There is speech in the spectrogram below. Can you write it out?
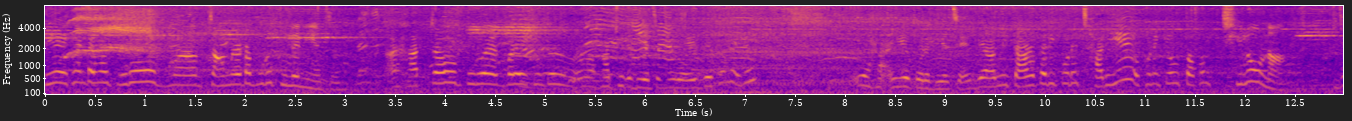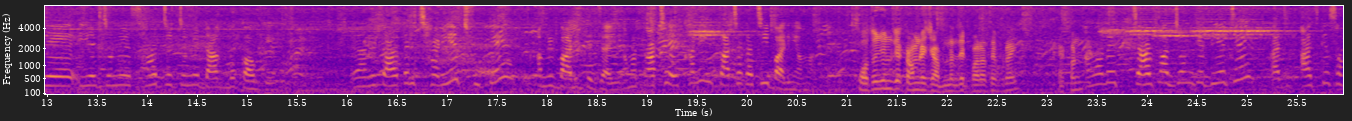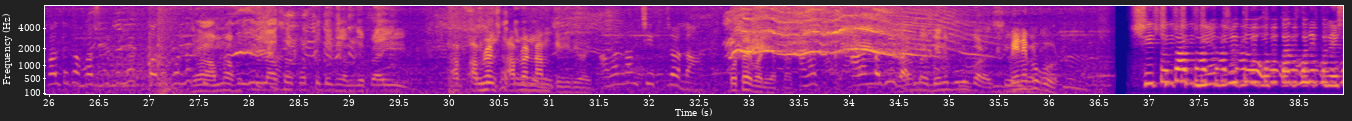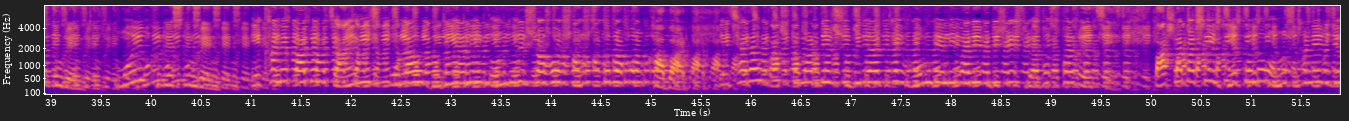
দিয়ে এখানটা আমার পুরো চামড়াটা পুরো তুলে নিয়েছে। আর হাতটাও পুরো একবারে এখানটা হাঁচুড়ে দিয়েছে পুরো। এই দেখুন এই ইয়ে করে দিয়েছে। যে আমি তাড়াতাড়ি করে ছাড়িয়ে ওখানে কেউ তখন ছিলও না যে ইয়ের জন্য সাহায্যের জন্য ডাকবো কাউকে। আমি তাড়াতাড়ি ছাড়িয়ে ছুটে আমি বাড়িতে যাই। আমার কাছে এখানেই কাছাকাছি বাড়ি আমার। কতজনকে কামড়েছে আপনাদের পাড়াতে প্রায় এখন? আমাদের চার পাঁচ জনকে দিয়েছে। আজ আজকে সকাল থেকে হসপিটালে কত বললে আমরা হসপিটালে আসার পর তো দেখলাম যে প্রায় আপনার আপনার নাম কি দিদি ভাই? আমার নাম চিত্রা কোথায় বাড়ি আপনার? আমার আরামবাগেই বাড়ি। বেনেপুকুর পাড়া বেনেপুকুর। শীততাপ নিয়ন্ত্রিত অত্যাধুনিক রেস্টুরেন্ট ময়ূখ রেস্টুরেন্ট। এখানে পাবেন চাইনিজ পোলাও বিরিয়ানি তন্দুরি সহ সমস্ত রকম খাবার। এছাড়াও কাস্টমারদের সুবিধার্থে হোম ডেলিভারির বিশেষ ব্যবস্থা রয়েছে। পাশাপাশি যে কোনো অনুষ্ঠানের জন্য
